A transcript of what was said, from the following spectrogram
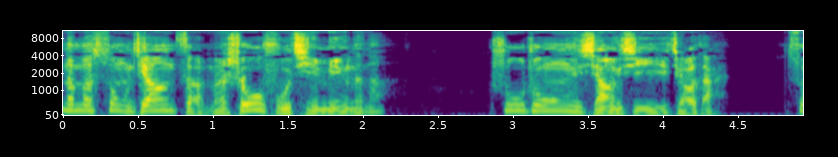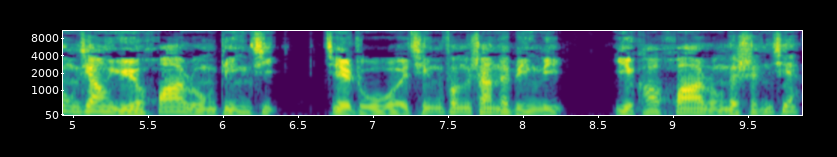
那么宋江怎么收服秦明的呢？书中详细交代，宋江与花荣定计，借助清风山的兵力，依靠花荣的神剑，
